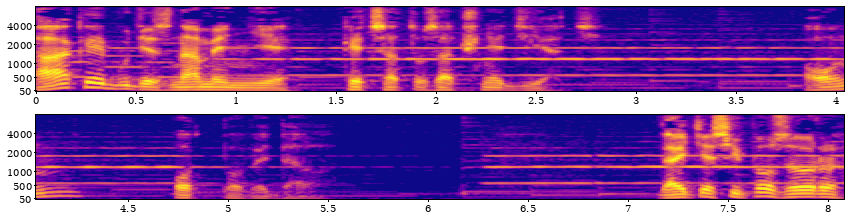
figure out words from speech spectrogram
A aké bude znamenie, keď sa to začne diať? On odpovedal. Dajte si pozor,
